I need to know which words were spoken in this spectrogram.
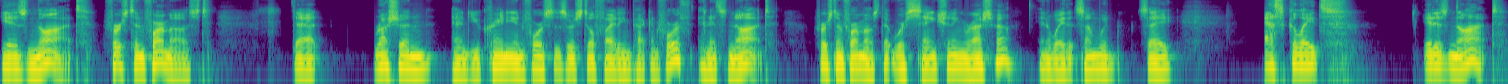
is not, first and foremost, that Russian and Ukrainian forces are still fighting back and forth. And it's not, first and foremost, that we're sanctioning Russia in a way that some would say escalates. It is not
